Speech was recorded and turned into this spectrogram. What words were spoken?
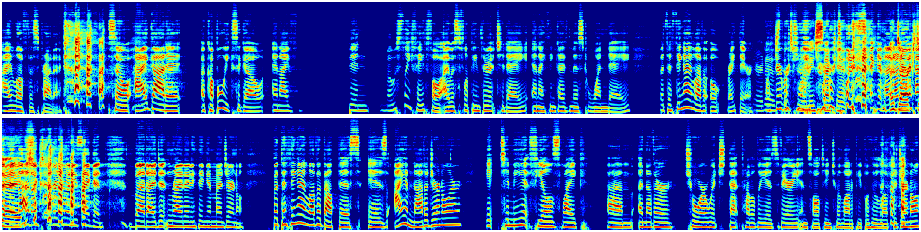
I love this product. so I got it a couple weeks ago and I've been mostly faithful. I was flipping through it today and I think I've missed one day. But the thing I love, oh, right there, there it October, is, the 22nd. October 22nd. I a dark day. October 22nd, but I didn't write anything in my journal. But the thing I love about this is I am not a journaler. It to me it feels like um, another chore, which that probably is very insulting to a lot of people who love to journal,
